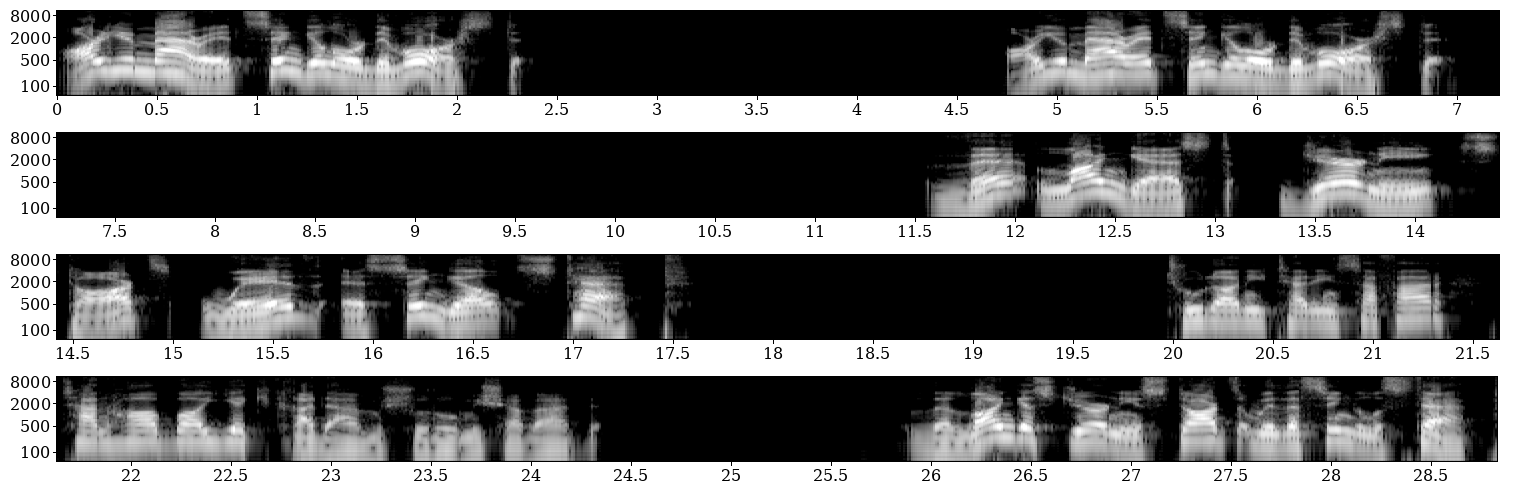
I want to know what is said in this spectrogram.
Are you married, single, or divorced? Are you married, single, or divorced? The longest journey starts with a single step. طولانی ترین سفر تنها با یک قدم شروع می شود. The longest journey starts with a single step.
